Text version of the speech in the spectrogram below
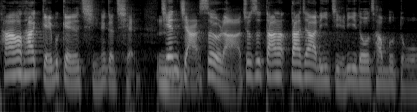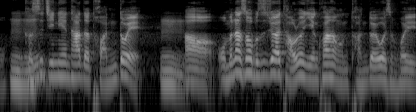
他他给不给得起那个钱。今天假设啦，就是大大家的理解力都差不多，嗯可是今天他的团队嗯，哦，我们那时候不是就在讨论严宽宏团队为什么会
